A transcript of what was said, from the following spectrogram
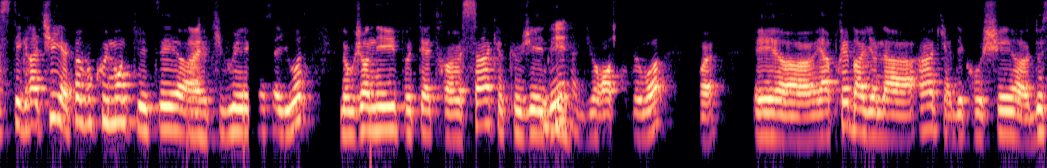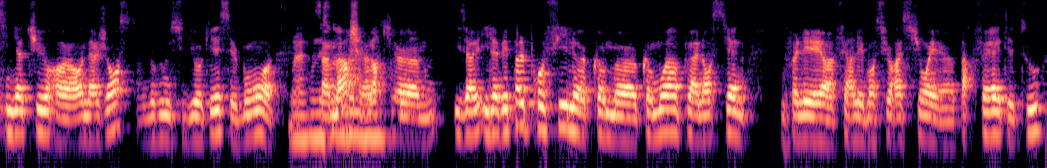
c'était gratuit, il n'y a pas beaucoup de monde qui, était, euh, qui voulait les conseils ou autre. Donc, j'en ai eu peut-être euh, cinq que j'ai aidés durant ces deux mois. Ouais. Et, euh, et, après, bah, il y en a un qui a décroché deux signatures en agence. Donc, je me suis dit, OK, c'est bon, ça marche. Alors qu'il n'avait pas le profil comme, comme moi, un peu à l'ancienne, où il fallait faire les mensurations parfaites et tout.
